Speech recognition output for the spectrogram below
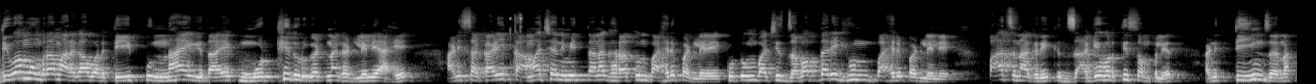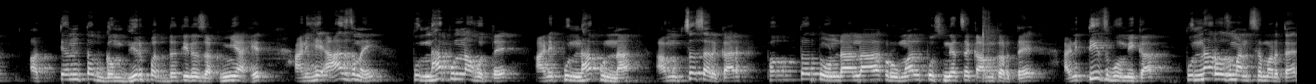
दिवा मुंब्रा मार्गावरती पुन्हा एकदा एक मोठी दुर्घटना घडलेली आहे. आणि सकाळी कामाच्या निमित्तानं घरातून बाहेर पडलेले कुटुंबाची जबाबदारी घेऊन बाहेर पडलेले पाच नागरिक जागेवरती संपलेत आणि तीन जण अत्यंत गंभीर पद्धतीनं जखमी आहेत. आणि हे आज नाही पुन्हा पुन्हा होतंय आणि पुन्हा पुन्हा आमचं सरकार फक्त तोंडाला रुमाल पुसण्याचं काम करतंय. आणि तीच भूमिका पुन्हा रोज माणसं मरत आहेत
